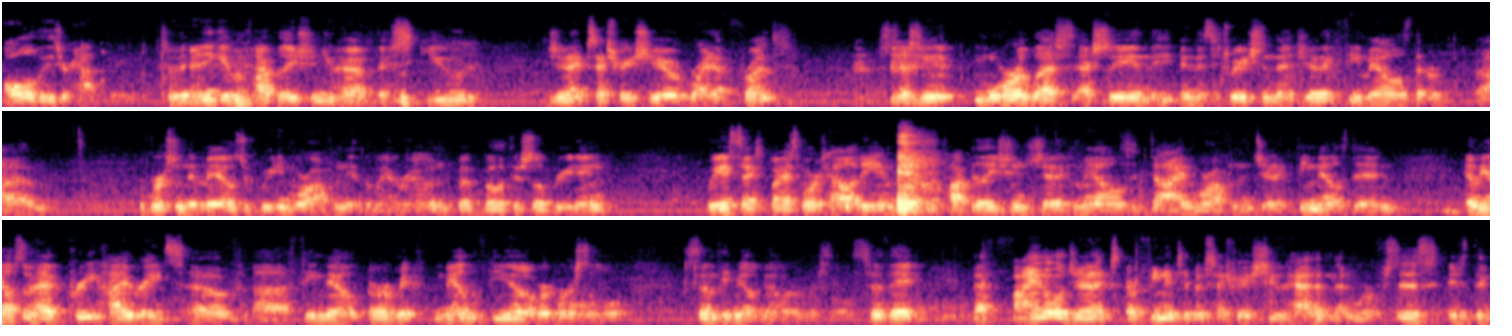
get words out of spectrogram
all of these are happening. So in any given population, you have a skewed genetic sex ratio right up front, suggesting it more or less actually in the in the situation that genetic females that are um, reversing to males are breeding more often the other way around, but both are still breeding. We have sex bias mortality in both populations. Genetic males died more often than genetic females did, and we also had pretty high rates of uh, female or male to female reversal, some female to male reversal. So that that final genetics or phenotypic sex ratio you had at metamorphosis is the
